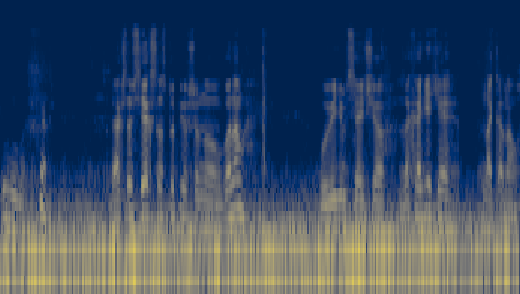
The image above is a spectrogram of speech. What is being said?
Думала. Так что всех с наступившим Новым годом. Увидимся еще. Заходите на канал.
